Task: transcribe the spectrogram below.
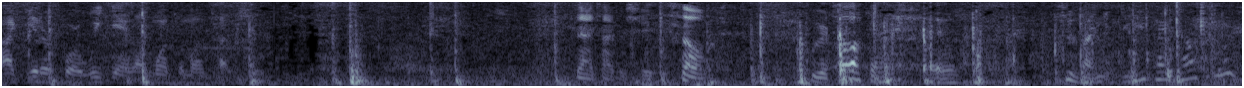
I get her for a weekend, like once a month type shit. That type of shit. So we were talking, and she was like, "Do you pay child support?"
